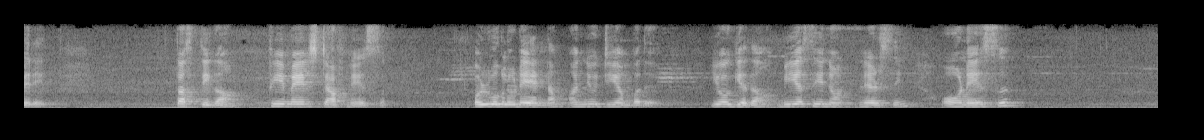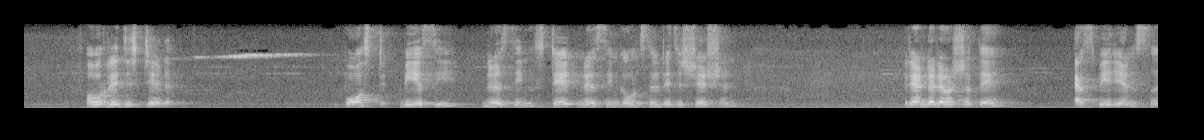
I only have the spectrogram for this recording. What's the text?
വരെ. തസ്തിക ഫീമെയിൽ സ്റ്റാഫ് നേഴ്സ്. ഒഴിവുകളുടെ എണ്ണം അഞ്ഞൂറ്റി അമ്പത് യോഗ്യത B S C nursing honours or post B S C nursing state nursing council registration രണ്ടര വർഷത്തെ എക്സ്പീരിയൻസ്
